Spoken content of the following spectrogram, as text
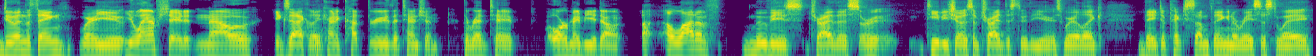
Doing the thing where you you lampshade it and now exactly you kind of cut through the tension, the red tape, or maybe you don't. A, a lot of movies try this, or TV shows have tried this through the years, where like they depict something in a racist way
